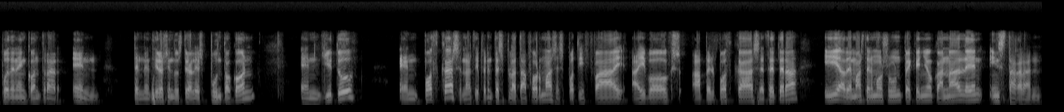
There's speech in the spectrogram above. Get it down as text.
pueden encontrar en tendencierosindustriales.com, en YouTube, en podcast, en las diferentes plataformas, Spotify, iBox, Apple Podcasts, etcétera, y además tenemos un pequeño canal en Instagram.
